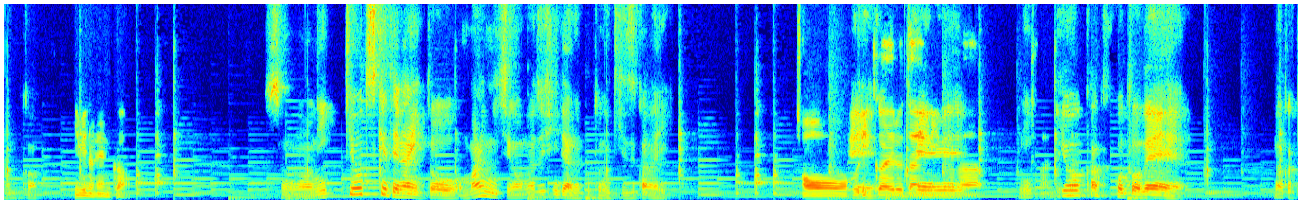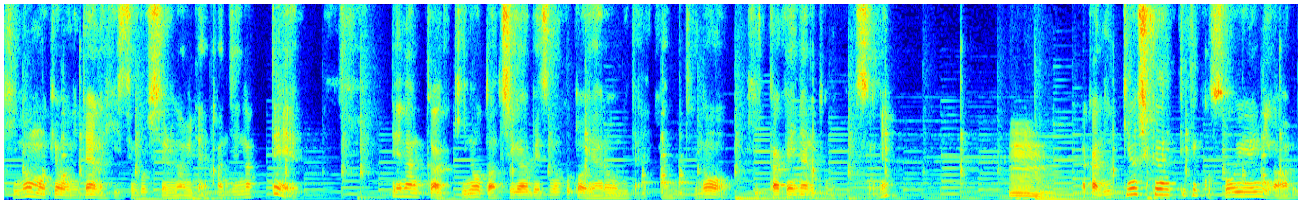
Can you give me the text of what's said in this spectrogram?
なんか、日々の変化。その日記をつけてないと、毎日が同じ日であることに気づかない。振り返るタイミングが。日記を書くことで、なんか昨日も今日も似たような日過ごしてるなみたいな感じになって、で、なんか昨日とは違う別のことをやろうみたいな感じのきっかけになると思うんですよね。うん。だから日記の宿題って結構そういう意味がある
